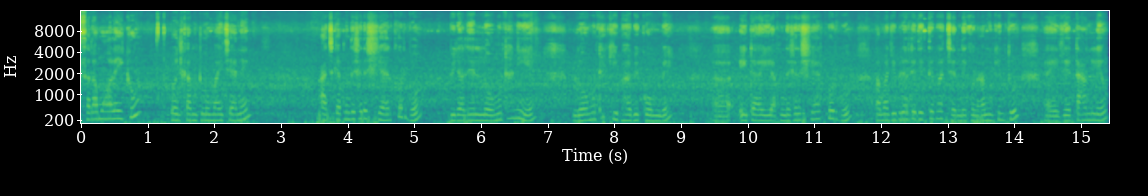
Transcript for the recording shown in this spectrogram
আসসালামু আলাইকুম ওয়েলকাম টু মাই চ্যানেল আজকে আপনাদের সাথে শেয়ার করব বিড়ালের লোম উঠা নিয়ে। লোম উঠে কীভাবে কমবে এটাই আপনাদের সাথে শেয়ার করব। আমার যে বিড়ালটি দেখতে পাচ্ছেন, দেখুন, আমি কিন্তু, এই যে টানলেও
